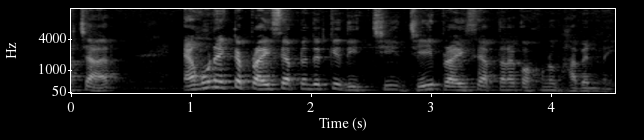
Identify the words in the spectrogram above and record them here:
আচার এমন একটা প্রাইসে আপনাদেরকে দিচ্ছি যে প্রাইসে আপনারা কখনো ভাবেন নাই।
